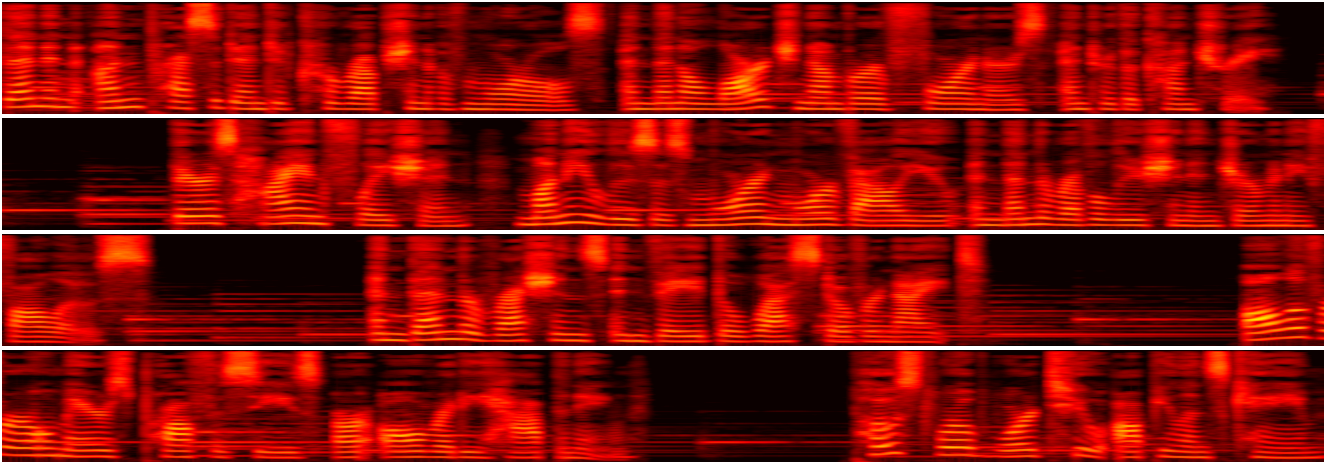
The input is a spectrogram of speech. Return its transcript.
Then an unprecedented corruption of morals and then a large number of foreigners enter the country. There is high inflation, money loses more and more value and then the revolution in Germany follows. And then the Russians invade the West overnight. All of Irlmaier's prophecies are already happening. Post World War II opulence came,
